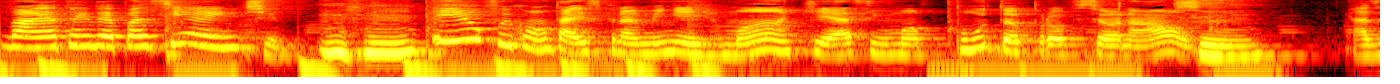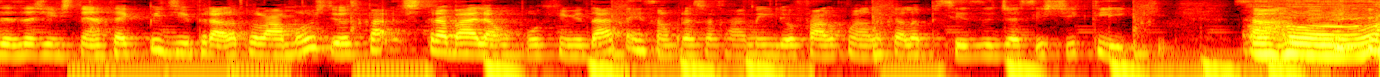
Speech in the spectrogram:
vai atender paciente. Uhum. E eu fui contar isso pra minha irmã, que é assim, uma puta profissional. Sim. Às vezes a gente tem até que pedir pra ela, pelo amor de Deus, para de trabalhar um pouquinho e dar atenção pra sua família. Eu falo com ela que ela precisa de assistir clique, sabe? Uhum.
